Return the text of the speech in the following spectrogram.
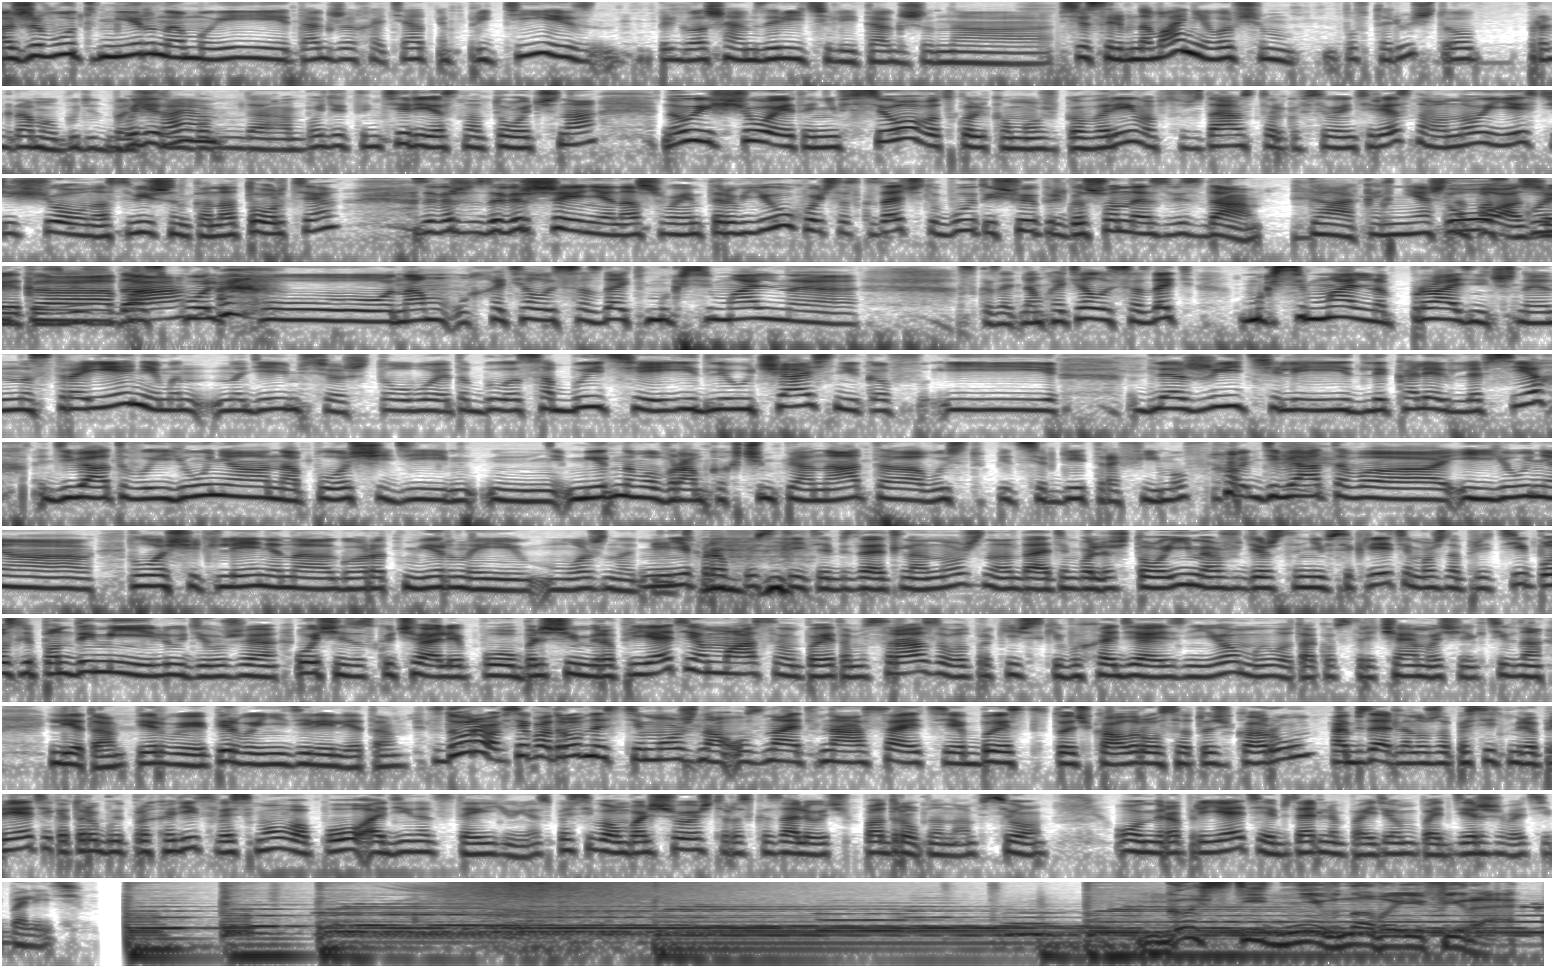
живут в Мирном и также хотят прийти. Приглашаем зрителей также на все соревнования. В общем, повторюсь, что программа будет Будет, большая. б- да, будет интересно точно. Но еще это не все, вот сколько мы уже говорим, обсуждаем столько всего интересного, но есть еще у нас вишенка на торте. Заверш- завершение нашего интервью. Хочется сказать, что будет еще и приглашенная звезда. Да, конечно, Кто же поскольку, эта звезда? поскольку нам хотелось создать максимальное, сказать, нам хотелось создать максимально праздничное настроение. Мы надеемся, чтобы это было событие и для участников, и для жителей, и для коллег, для всех. 9 июня на площади Мирного в рамках чемпионата выступит Сергей Трофимов. 9 июня площадь Ленина, город Мирный, можно петь. Не пропустить обязательно нужно, да, тем более, что имя уже держится не в секрете, можно прийти. После пандемии люди уже очень заскучали по большим мероприятиям массовым, поэтому сразу, вот практически выходя из нее, мы вот так вот встречаем очень активно лето, первые, первые недели лета. Здорово, все подробности можно узнать на сайте best.alrosa.ru. Обязательно нужно посетить мероприятие, которое будет проходить с 8 по 11 июня. Спасибо вам большое, что рассказали очень подробно нам все о мероприятии. Обязательно пойдем поддерживать и болеть. Гости дневного эфира.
